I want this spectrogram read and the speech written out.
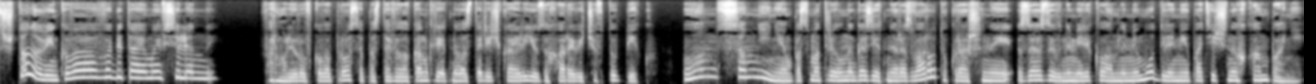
что новенького в обитаемой вселенной?» Формулировка вопроса поставила конкретного старичка Илью Захаровича в тупик. Он с сомнением посмотрел на газетный разворот, украшенный зазывными рекламными модулями ипотечных компаний.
